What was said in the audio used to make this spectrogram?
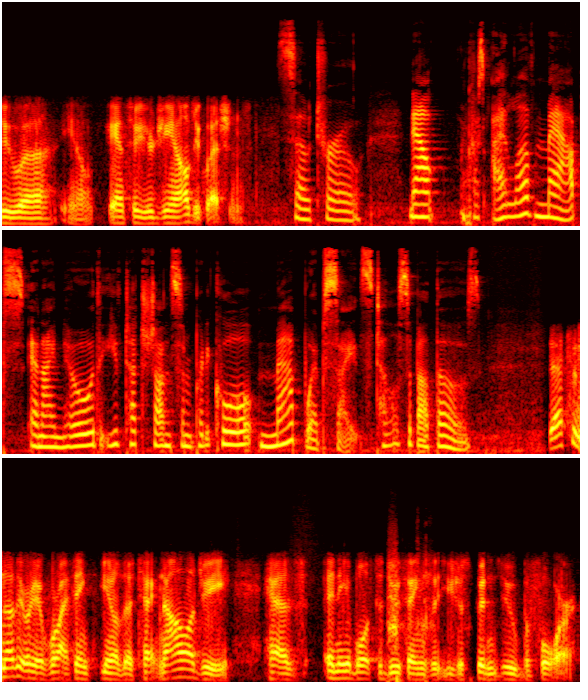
to, uh, you know, answer your genealogy questions. So true. Now, of course, I love maps, and I know that you've touched on some pretty cool map websites. Tell us about those. That's another area where I think, you know, the technology has enabled us to do things that you just couldn't do before.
